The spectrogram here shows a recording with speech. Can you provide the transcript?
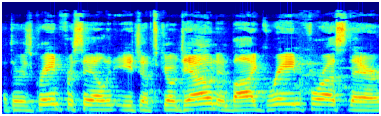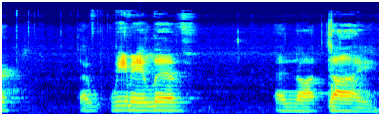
that there is grain for sale in Egypt. Go down and buy grain for us there, that we may live and not die.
